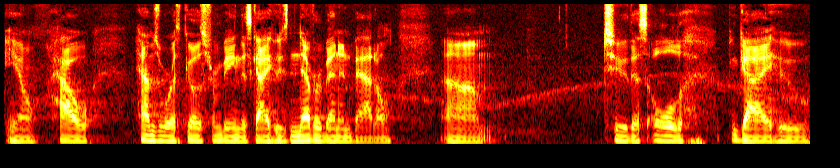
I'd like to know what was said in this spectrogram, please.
you know how Hemsworth goes from being this guy who's never been in battle um, to this old guy who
